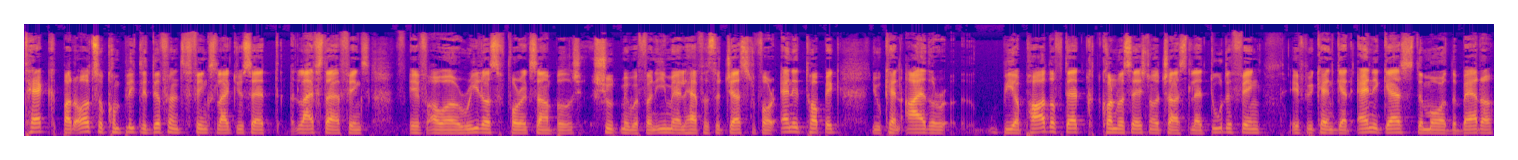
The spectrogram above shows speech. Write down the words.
tech, but also completely different things, like you said, lifestyle things. If our readers, for example, shoot me with an email, have a suggestion for any topic, you can either be a part of that conversation or just let do the thing. If we can get any guests, the more the better.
